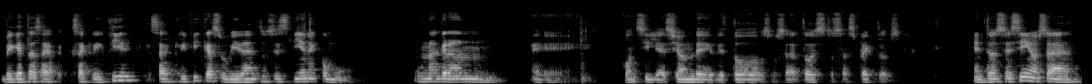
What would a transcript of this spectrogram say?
Vegeta sacrifica, sacrifica su vida, entonces tiene como una gran eh, conciliación de, de, todos, o sea, todos estos aspectos. Entonces sí, o sea,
